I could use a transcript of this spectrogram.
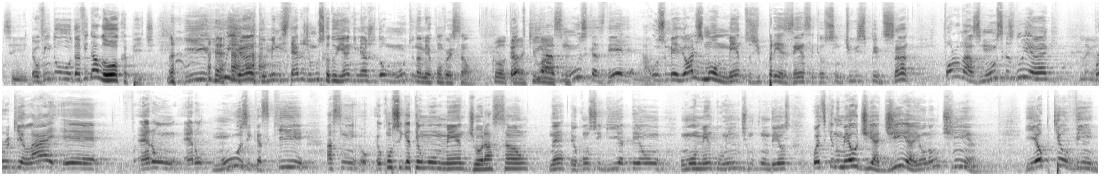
Sim. Eu vim do, da vida louca, Pete. E, e o Yang, o Ministério de Música do Yang me ajudou muito na minha conversão. Pô, cara, Tanto que, que as músicas dele, os melhores momentos de presença que eu senti o Espírito Santo foram nas músicas do Yang. Legal. Porque lá é, eram, eram músicas que, assim, eu, eu conseguia ter um momento de oração né? Eu conseguia ter um, um momento íntimo com Deus, coisa que no meu dia a dia eu não tinha. E eu, porque eu vim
